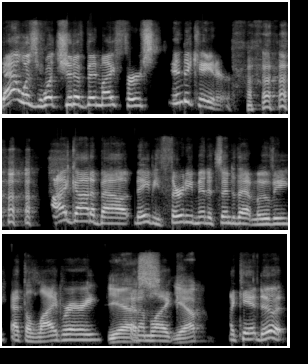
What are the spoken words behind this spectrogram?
That was what should have been my first indicator. I got about maybe 30 minutes into that movie at the library. yes. And I'm like- Yep. I can't do it.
